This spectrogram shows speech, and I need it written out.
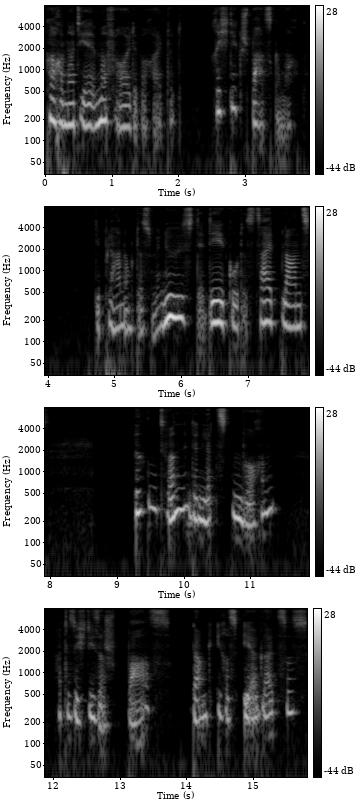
Kochen hat ihr immer Freude bereitet, richtig Spaß gemacht die Planung des Menüs, der Deko, des Zeitplans. Irgendwann in den letzten Wochen hatte sich dieser Spaß dank ihres Ehrgeizes,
